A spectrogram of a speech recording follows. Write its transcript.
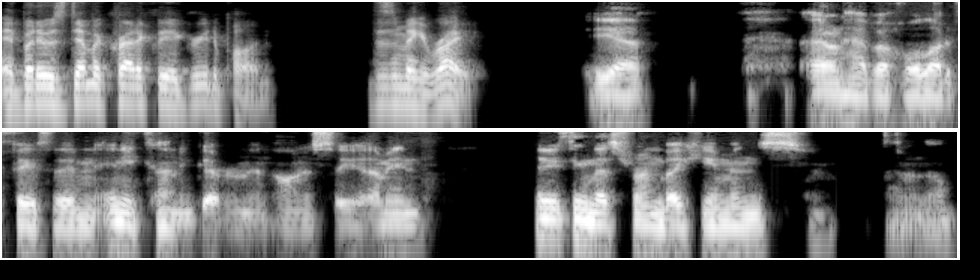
and but it was democratically agreed upon. It doesn't make it right. Yeah, I don't have a whole lot of faith in any kind of government, honestly. I mean, anything that's run by humans, I don't know.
